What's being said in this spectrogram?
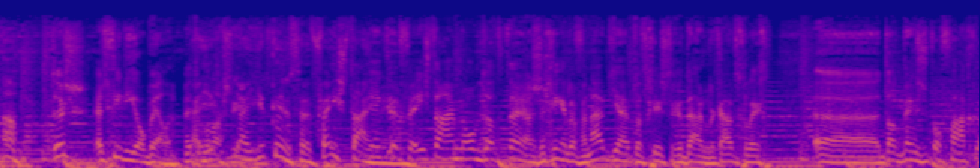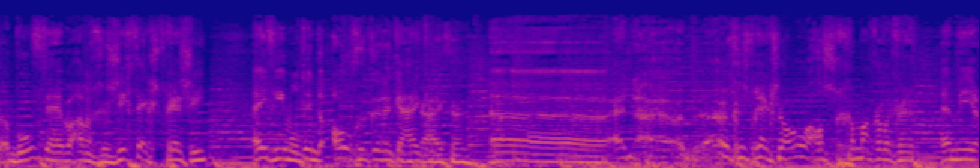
Ah. Dus het videobellen met de Ja, je, ja, Belastingdienst. je kunt uh, FaceTime. Je kunt facetimen, omdat nou ja, ze gingen ervan uit, jij hebt dat gisteren duidelijk uitgelegd, eh, dat mensen toch vaak behoefte hebben aan een gezichtexpressie. Even iemand in de ogen kunnen kijken. Kijken. Eh, en eh, een gesprek zo als gemakkelijker en meer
